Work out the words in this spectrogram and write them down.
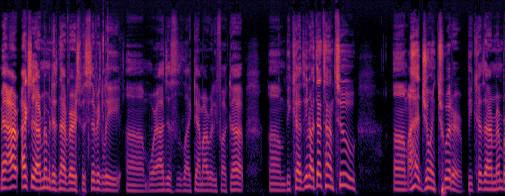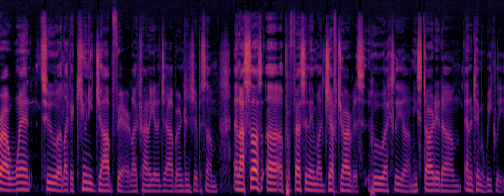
man, I actually I remember this night very specifically, um, where I just was like, damn, I really fucked up, um, because you know at that time too, um, I had joined Twitter because I remember I went to uh, like a CUNY job fair, like trying to get a job or internship or something, and I saw uh, a professor named uh, Jeff Jarvis who actually um, he started um, Entertainment Weekly.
